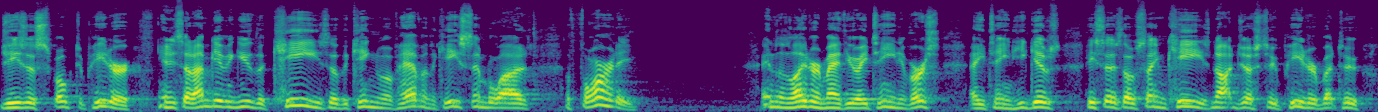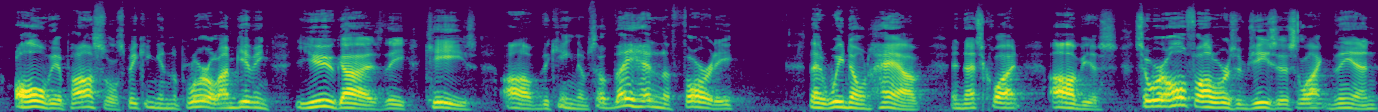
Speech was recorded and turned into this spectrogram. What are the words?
Jesus spoke to Peter and he said, I'm giving you the keys of the kingdom of heaven. The keys symbolize authority. And then later in Matthew 18, in verse 18, he gives, he says those same keys not just to Peter, but to all the apostles, speaking in the plural. I'm giving you guys the keys of the kingdom. So they had an authority that we don't have, and that's quite obvious. So we're all followers of Jesus like then,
